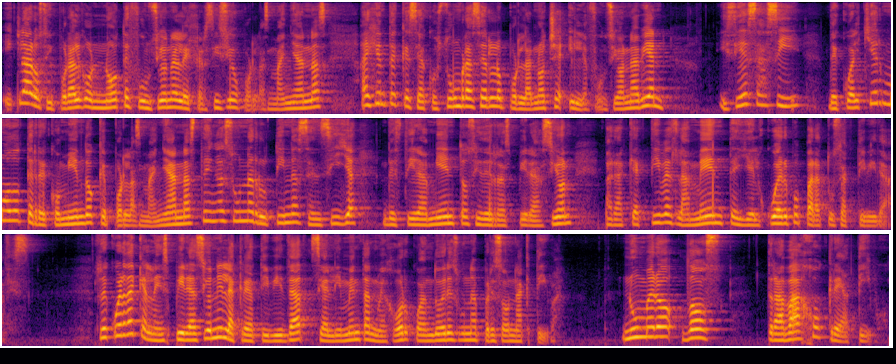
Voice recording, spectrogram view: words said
Y claro, si por algo no te funciona el ejercicio por las mañanas, hay gente que se acostumbra a hacerlo por la noche y le funciona bien. Y si es así, de cualquier modo te recomiendo que por las mañanas tengas una rutina sencilla de estiramientos y de respiración para que actives la mente y el cuerpo para tus actividades. Recuerda que la inspiración y la creatividad se alimentan mejor cuando eres una persona activa. Número 2. Trabajo creativo.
